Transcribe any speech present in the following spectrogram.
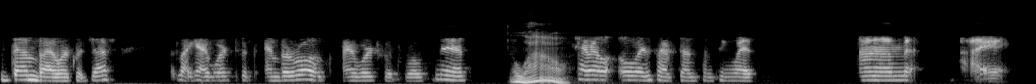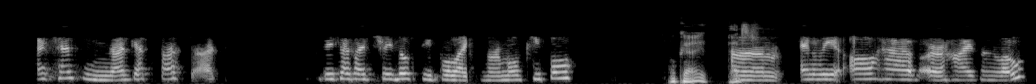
them, but I work with Jeff. Like, I worked with Amber Rose, I worked with Will Smith, Oh wow. Terrell Owens I've done something with. Um, I I tend to not get starstruck because I treat those people like normal people. Okay. That's Um, and we all have our highs and lows,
